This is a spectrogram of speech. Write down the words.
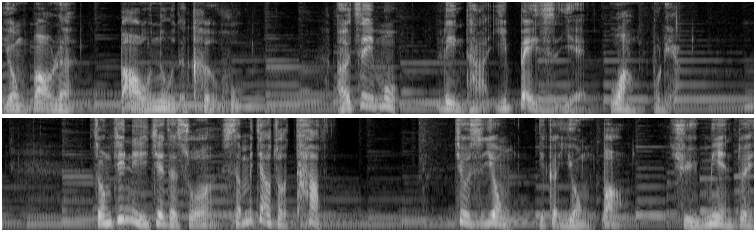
拥抱了暴怒的客户，而这一幕令他一辈子也忘不了。总经理接着说：“什么叫做 tough？就是用一个拥抱去面对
